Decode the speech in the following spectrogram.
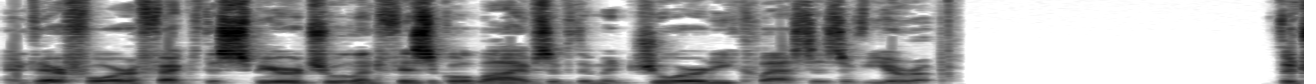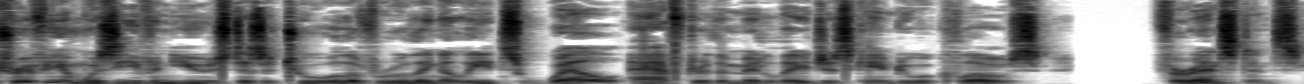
and therefore affect the spiritual and physical lives of the majority classes of Europe. The trivium was even used as a tool of ruling elites well after the Middle Ages came to a close. For instance,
